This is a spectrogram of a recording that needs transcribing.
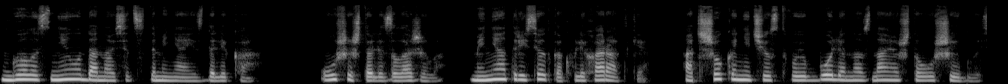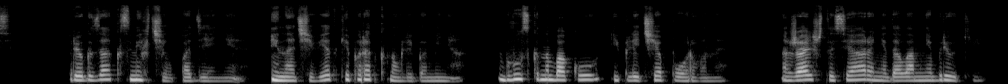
Голос Нио доносится до меня издалека. Уши, что ли, заложила? Меня трясет, как в лихорадке. От шока не чувствую боли, но знаю, что ушиблась. Рюкзак смягчил падение, иначе ветки проткнули бы меня. Блузка на боку и плече порваны. Жаль, что Сиара не дала мне брюки.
